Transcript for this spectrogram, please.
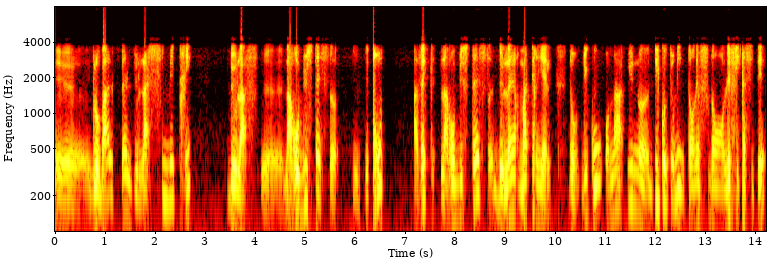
euh, globale, celle de l'asymétrie de la, euh, la robustesse des troupes avec la robustesse de l'air matériel. Donc, du coup, on a une dichotomie dans l'efficacité.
